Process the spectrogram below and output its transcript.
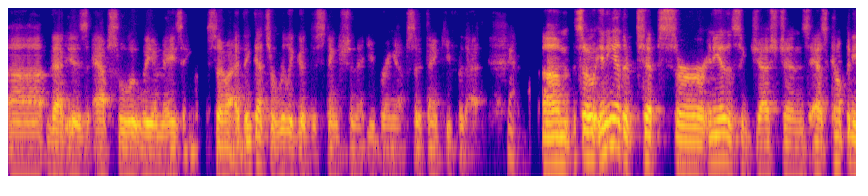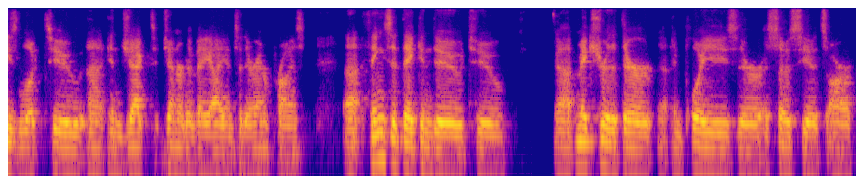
uh, that is absolutely amazing. So I think that's a really good distinction that you bring up. So thank you for that. Yeah. Um, so, any other tips or any other suggestions as companies look to uh, inject generative AI into their enterprise? Uh, things that they can do to uh, make sure that their employees, their associates are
